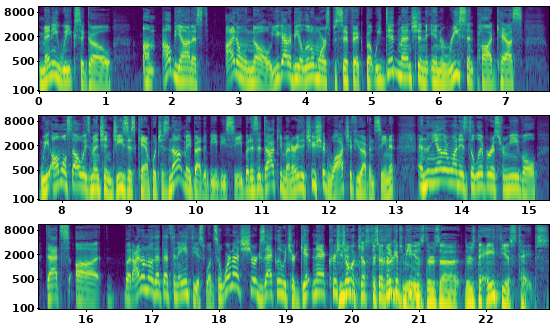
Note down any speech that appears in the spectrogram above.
many weeks ago. Um, I'll be honest, I don't know. You got to be a little more specific, but we did mention in recent podcasts, we almost always mention Jesus Camp, which is not made by the BBC, but is a documentary that you should watch if you haven't seen it. And then the other one is Deliver Us from Evil. That's, uh, but I don't know that that's an atheist one. So we're not sure exactly what you're getting at, Christian. Do you know what just So if you occurred could to be- me is there's a there's the atheist tapes,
